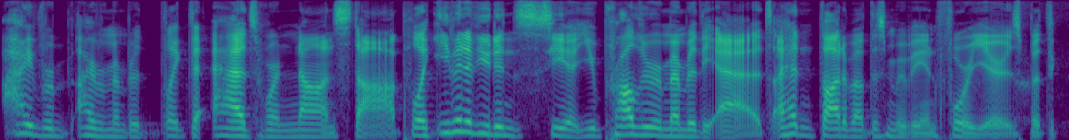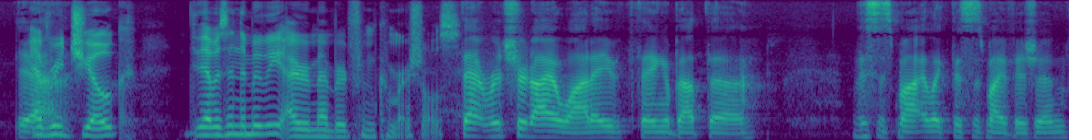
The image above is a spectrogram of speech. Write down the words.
I re- I remember like the ads were nonstop. Like even if you didn't see it, you probably remember the ads. I hadn't thought about this movie in four years, but the, yeah. every joke that was in the movie I remembered from commercials. That Richard Ayoade thing about the this is my like this is my vision.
